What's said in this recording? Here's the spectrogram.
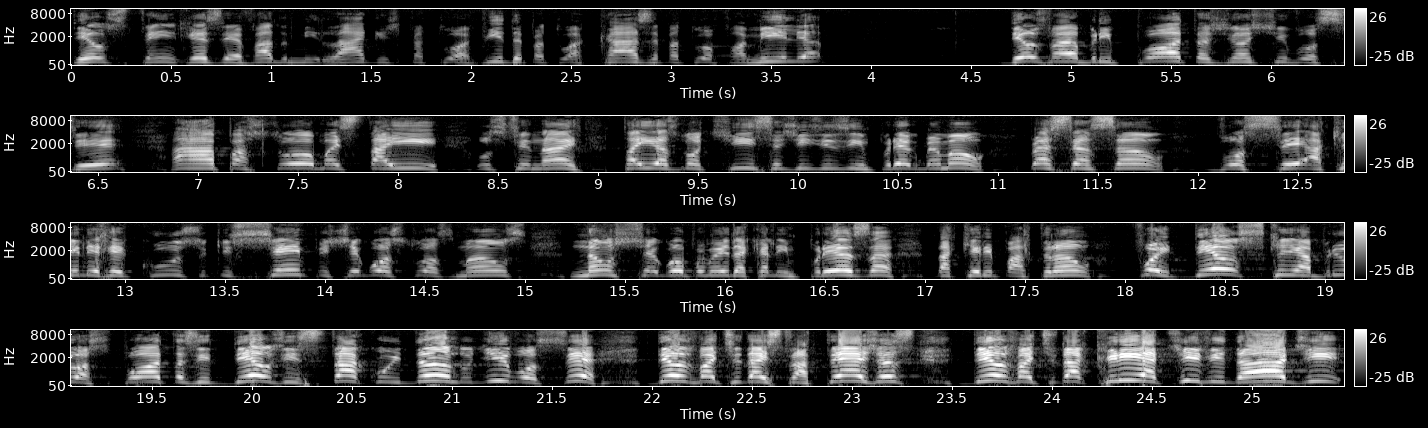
Deus tem reservado milagres para a tua vida, para a tua casa, para a tua família. Deus vai abrir portas diante de você. Ah, pastor, mas está aí os sinais, está aí as notícias de desemprego. Meu irmão, presta atenção. Você, aquele recurso que sempre chegou às tuas mãos, não chegou por meio daquela empresa, daquele patrão. Foi Deus quem abriu as portas e Deus está cuidando de você. Deus vai te dar estratégias, Deus vai te dar criatividade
